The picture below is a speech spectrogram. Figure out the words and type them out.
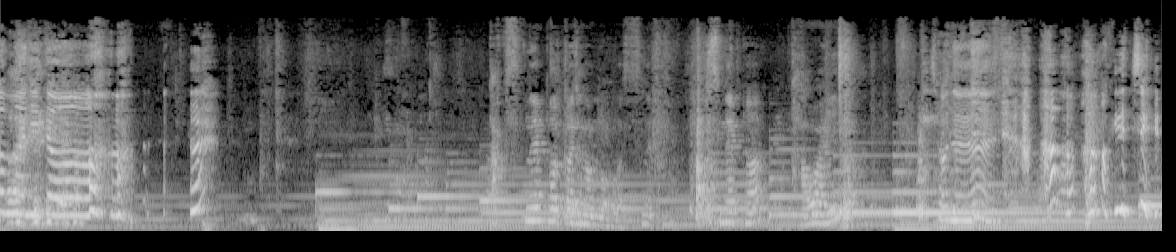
오래간만이다 딱 스냅퍼까지만 먹어, 스냅퍼. 스냅퍼? 하와이? 저는 그치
